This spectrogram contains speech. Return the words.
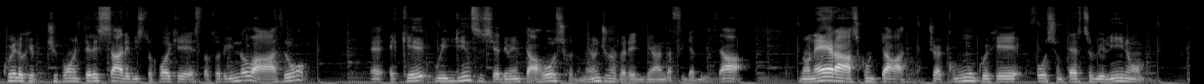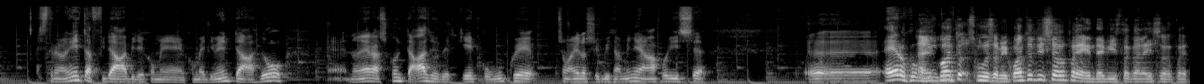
quello che ci può interessare, visto poi che è stato rinnovato, è, è che Wiggins sia diventato, secondo me, un giocatore di grande affidabilità. Non era scontato, cioè comunque che fosse un terzo violino estremamente affidabile come, come è diventato, eh, non era scontato perché comunque, insomma, io l'ho seguito a Minneapolis, eh, ero convinto. Eh, quanto, scusami, quanto ti sorprende, visto che l'hai, sorpre-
